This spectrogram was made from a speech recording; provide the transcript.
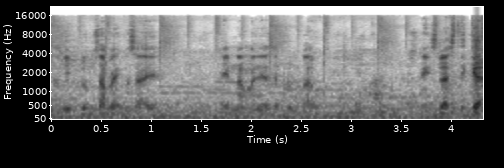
tapi belum sampai ke saya. Tapi namanya saya belum tahu. Yang jelas tiga.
